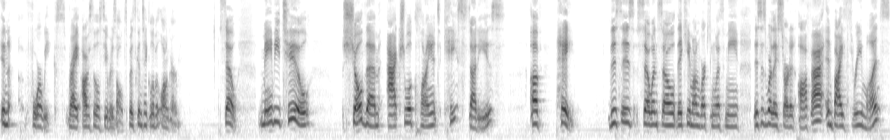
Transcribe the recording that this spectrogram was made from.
in four weeks, right? Obviously, they'll see results, but it's going to take a little bit longer. So, maybe two, show them actual client case studies of, hey, this is so and so. They came on working with me. This is where they started off at. And by three months,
